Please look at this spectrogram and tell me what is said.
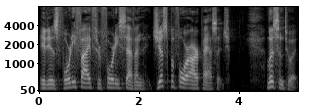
It is 45 through 47, just before our passage. Listen to it.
